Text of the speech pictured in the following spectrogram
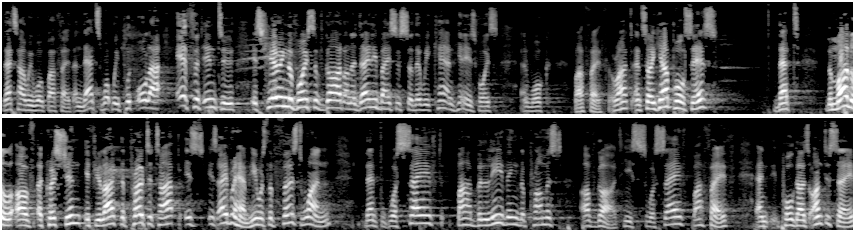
That's how we walk by faith. And that's what we put all our effort into is hearing the voice of God on a daily basis so that we can hear his voice and walk by faith. All right? And so here Paul says that the model of a Christian, if you like, the prototype is, is Abraham. He was the first one that was saved by believing the promise of God. He was saved by faith. And Paul goes on to say,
